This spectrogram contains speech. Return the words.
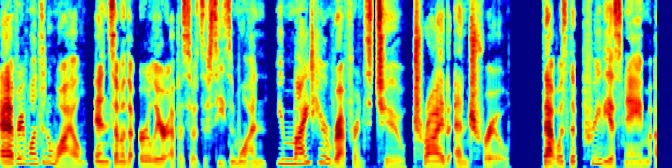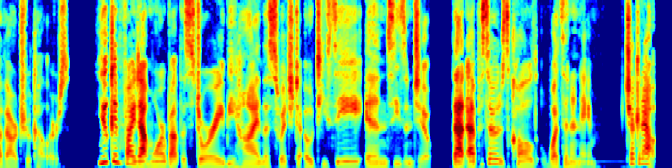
Every once in a while, in some of the earlier episodes of season one, you might hear reference to Tribe and True. That was the previous name of our True Colors. You can find out more about the story behind the switch to OTC in season two. That episode is called What's in a Name. Check it out.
